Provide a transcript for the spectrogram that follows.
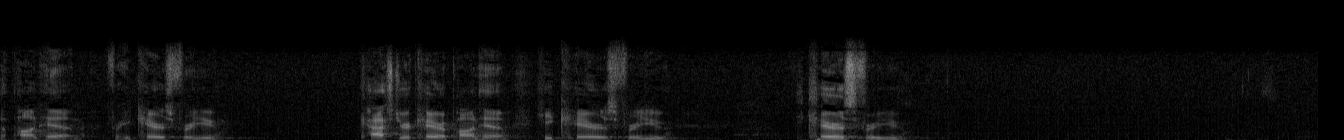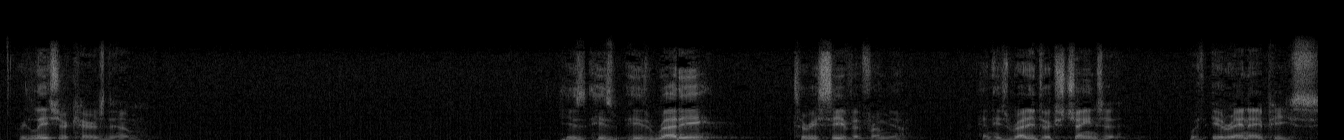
upon him, for he cares for you. Cast your care upon him. He cares for you. He cares for you. Release your cares to him. He's, he's, he's ready to receive it from you. And He's ready to exchange it with Eirene peace.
